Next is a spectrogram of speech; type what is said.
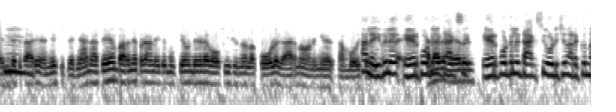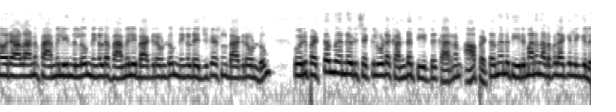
എന്റെ അടുത്ത്. ആരും അന്വേഷിച്ചിട്ടില്ല. ഞാൻ അദ്ദേഹം പറഞ്ഞപ്പോഴാണ് ഇത് മുഖ്യമന്ത്രിയുടെ ഓഫീസിൽ നിന്നുള്ള കോൾ കാരണമാണ് ഇങ്ങനെ അല്ല സംഭവിച്ചത് ഇതിൽ എയർപോർട്ടിൽ ടാക്സി എയർപോർട്ടിൽ ടാക്സി ഓടിച്ച് നടക്കുന്ന ഒരാളാണ് ഫാമിലി എന്നുള്ളതും നിങ്ങളുടെ ഫാമിലി ബാക്ക്ഗ്രൗണ്ടും നിങ്ങളുടെ എഡ്യൂക്കേഷണൽ ബാക്ക്ഗ്രൗണ്ടും ഒരു പെട്ടെന്ന് തന്നെ ഒരു ചെക്കിലൂടെ കണ്ടെത്തിയിട്ട് കാരണം ആ പെട്ടെന്ന് തന്നെ തീരുമാനം നടപ്പിലാക്കിയില്ലെങ്കിൽ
